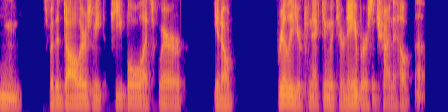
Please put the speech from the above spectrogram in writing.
Mm. It's where the dollars meet the people. That's where, you know, really you're connecting with your neighbors and trying to help them.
